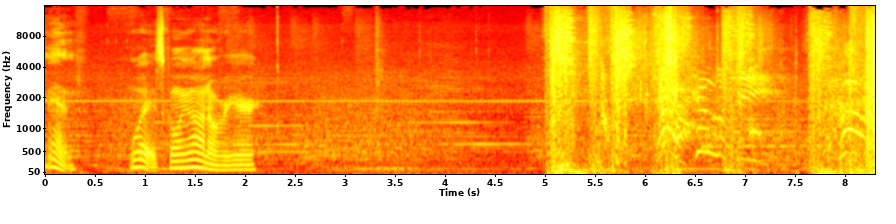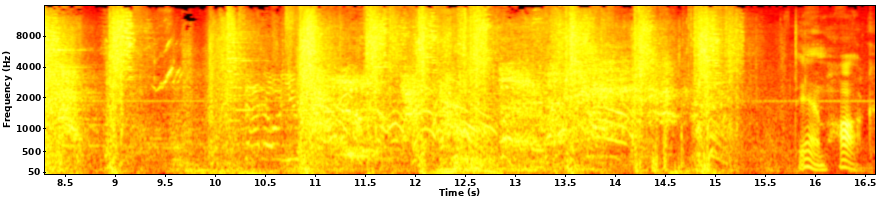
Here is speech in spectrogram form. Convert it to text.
Man, what is going on over here? Damn, Hawke.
